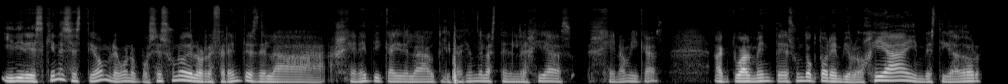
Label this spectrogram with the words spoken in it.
Y diréis, ¿quién es este hombre? Bueno, pues es uno de los referentes de la genética y de la utilización de las tecnologías genómicas. Actualmente es un doctor en biología, investigador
